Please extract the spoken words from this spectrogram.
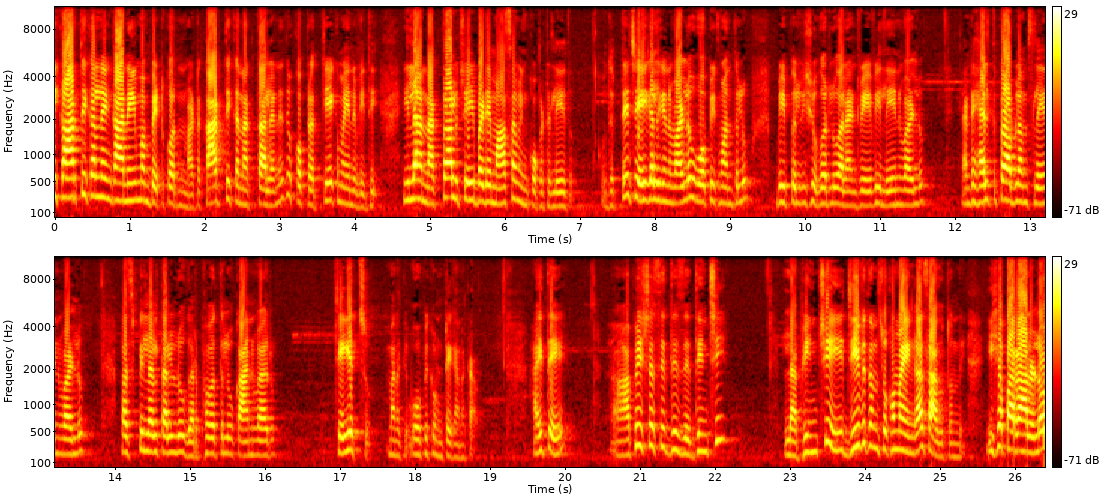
ఈ కార్తీకంలో ఇంకా ఆ నియమం పెట్టుకోరనమాట కార్తీక నక్తాలు అనేది ఒక ప్రత్యేకమైన విధి. ఇలా నక్తాలు చేయబడే మాసం ఇంకొకటి లేదు. కుదిరితే చేయగలిగిన వాళ్ళు ఓపికమంతులు బీపీలు షుగర్లు అలాంటివి ఏవి లేని వాళ్ళు అంటే హెల్త్ ప్రాబ్లమ్స్ లేని వాళ్ళు పసిపిల్లల తల్లులు గర్భవతులు కానివారు చేయొచ్చు మనకి ఓపిక ఉంటే కనుక అయితే అభీష్ట సిద్ధి సిద్ధించి లభించి జీవితం సుఖమయంగా సాగుతుంది. ఇహపరాలలో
